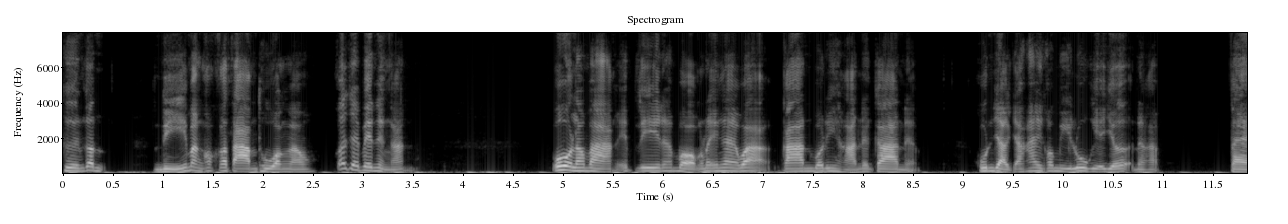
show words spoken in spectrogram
คืนก็หนีมั่งเขาก็ตามทวงเอา ก็จะเป็นอย่างนั้น โอ้ลำบากเอฟซีนะบอกเลยง่ายๆว่า การบริหารในการเนี่ย คุณอยากจะให้เขามีลูกเยอะๆนะครับ แต่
